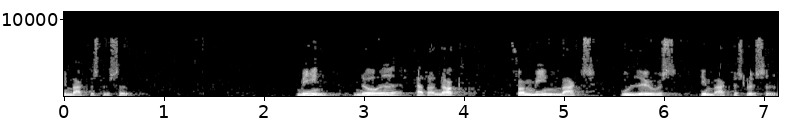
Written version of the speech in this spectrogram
i magtesløshed. Min nåde er der nok, for min magt udøves i magtesløshed.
